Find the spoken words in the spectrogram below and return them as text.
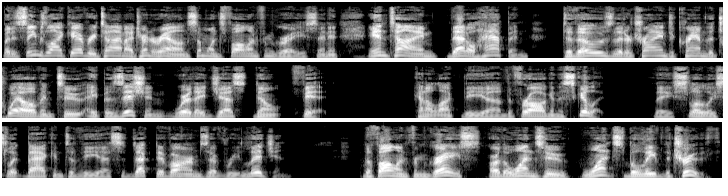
But it seems like every time I turn around, someone's fallen from grace, and in, time, that'll happen to those that are trying to cram the 12 into a position where they just don't fit. Kind of like the, uh, the frog in the skillet. They slowly slip back into the uh, seductive arms of religion. The fallen from grace are the ones who once believed the truth,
